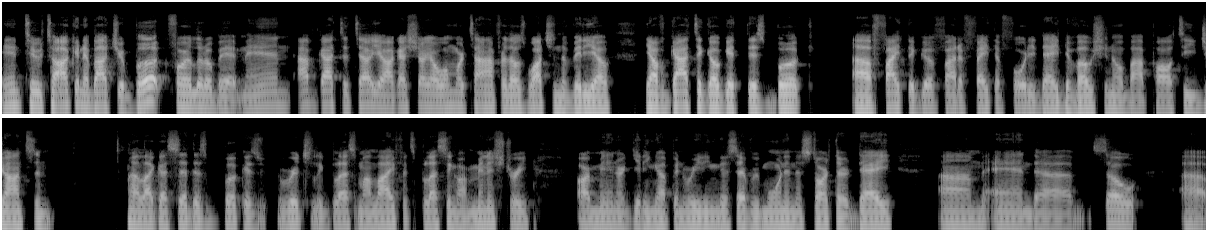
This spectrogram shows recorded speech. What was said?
into talking about your book for a little bit, man. I've got to tell y'all, I got to show y'all one more time for those watching the video. Y'all have got to go get this book, uh, Fight the Good Fight of Faith, a 40 day devotional by Paul T. Johnson. Uh, like I said, this book has richly blessed my life. It's blessing our ministry. Our men are getting up and reading this every morning to start their day. Um, and uh, so, uh,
